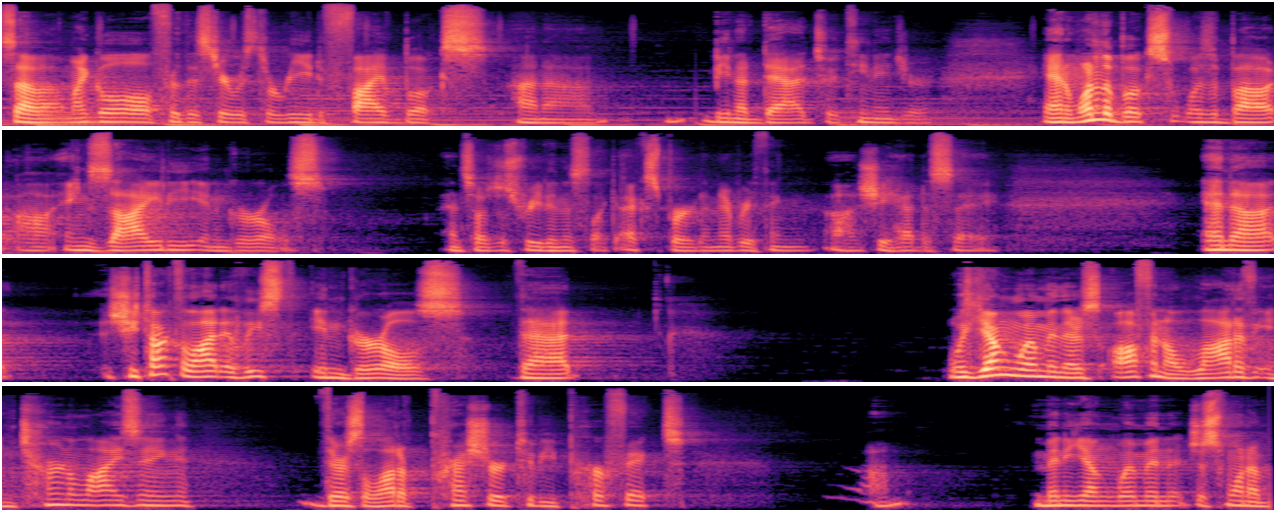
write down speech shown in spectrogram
so uh, my goal for this year was to read five books on uh, being a dad to a teenager, and one of the books was about uh, anxiety in girls. And so I was just reading this like expert and everything uh, she had to say, and uh, she talked a lot, at least in girls, that with young women, there's often a lot of internalizing, there's a lot of pressure to be perfect. Um, many young women just want to,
